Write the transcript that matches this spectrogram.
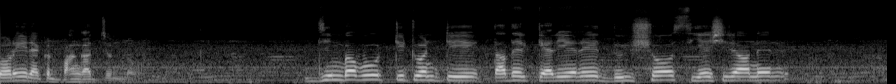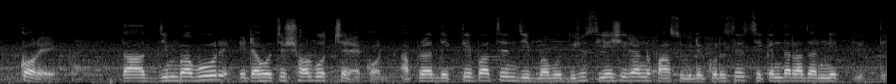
গড়ে, রেকর্ড ভাঙার জন্য। জিম্বাবু টি টোয়েন্টি তাদের ক্যারিয়ারে দুইশো ছিয়াশি রানের করে। তা জিম্বাবুর, এটা হচ্ছে সর্বোচ্চ রেকর্ড। আপনারা দেখতে পাচ্ছেন জিম্বাবু দুশো ছিয়াশি রান ফার্স্ট উইকেটে করেছে সেকেন্দার রাজার নেতৃত্বে।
